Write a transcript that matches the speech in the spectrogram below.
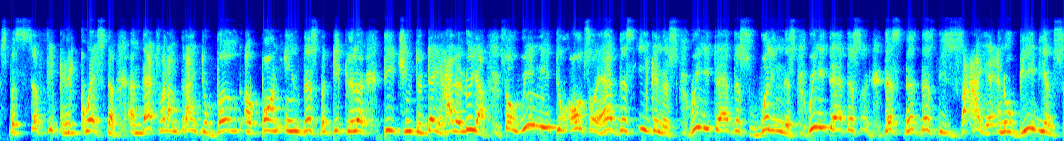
specific request. And that's what I'm trying to build upon in this particular teaching today. Hallelujah. So we need to also have this eagerness. We need to have this willingness. We need to have this this this, this desire and obedience.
